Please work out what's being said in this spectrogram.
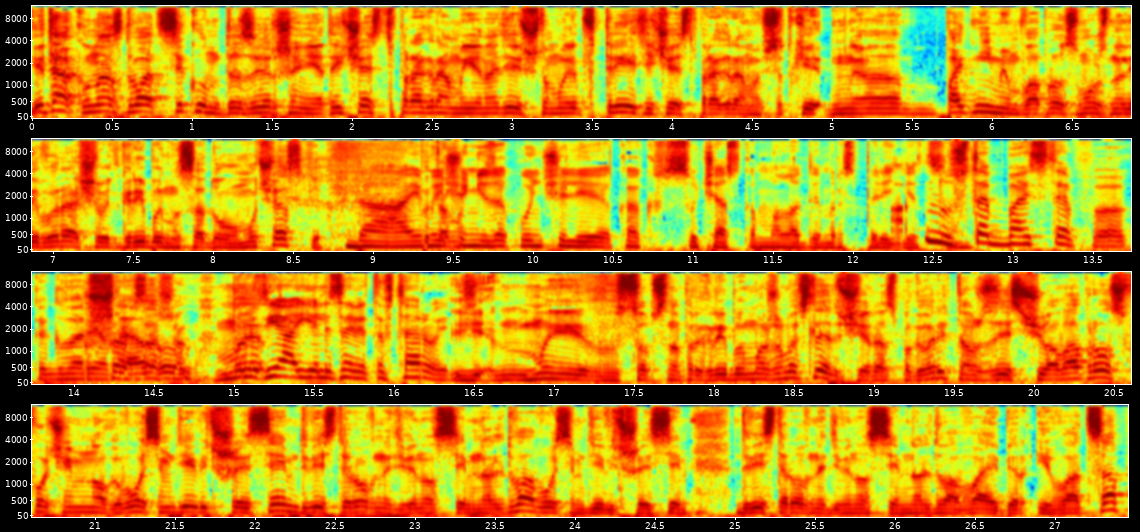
Итак, у нас 20 секунд до завершения этой части программы. Я надеюсь, что мы в третьей части программы все-таки э, поднимем вопрос, можно ли выращивать грибы на садовом участке. Да, и мы Потому- еще не закончили, как с участком молодым распорядиться. Ну, степ-бай-степ, э, как говорят. Шаг за э, шагом. Мы- Друзья Елизаветы второй. И Мы, собственно, про грибы можем и в следующий раз поговорить, потому что здесь еще вопросов очень много. 8 9 6 7 200 ровно 9702, 8 9 6 7 200 ровно 9702, Вайбер и WhatsApp.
